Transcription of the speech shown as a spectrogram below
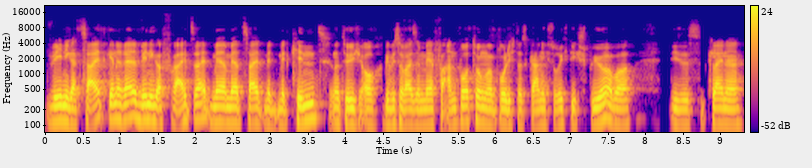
weniger Zeit generell, weniger Freizeit, mehr, mehr Zeit mit, mit Kind, natürlich auch gewisserweise mehr Verantwortung, obwohl ich das gar nicht so richtig spüre, aber dieses kleine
